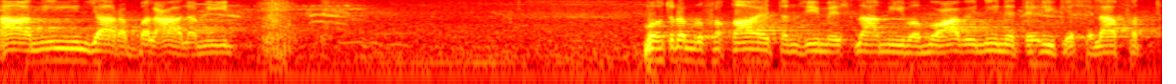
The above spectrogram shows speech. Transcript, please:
آمین یا رب العالمین۔ محترم رفقائے تنظیم اسلامی و معاونین تحریک خلافت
